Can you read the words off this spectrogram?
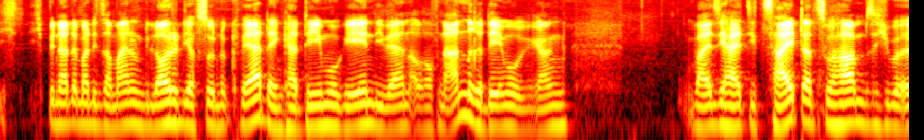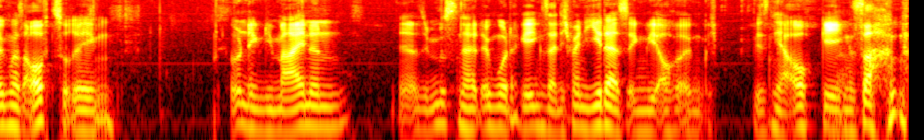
ich, ich bin halt immer dieser Meinung, die Leute, die auf so eine Querdenker-Demo gehen, die wären auch auf eine andere Demo gegangen, weil sie halt die Zeit dazu haben, sich über irgendwas aufzuregen. Und irgendwie meinen, ja, sie müssen halt irgendwo dagegen sein. Ich meine, jeder ist irgendwie auch irgendwie, wir sind ja auch gegen Sachen.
